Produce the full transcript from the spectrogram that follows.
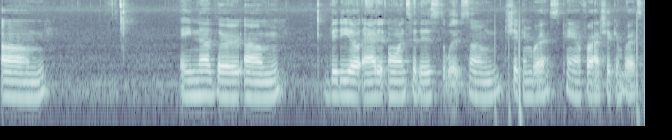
um, another um, video added on to this with some chicken breast, pan fried chicken breast.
